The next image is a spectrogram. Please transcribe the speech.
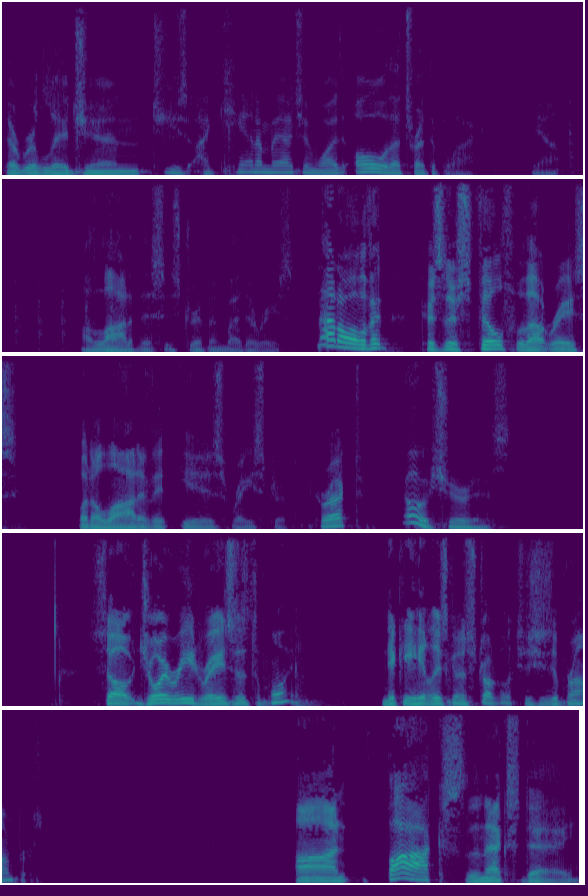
their religion. Geez, I can't imagine why. Oh, that's right, the black. Yeah. A lot of this is driven by their race. Not all of it, because there's filth without race, but a lot of it is race driven, correct? Oh, sure it is. So Joy Reid raises the point. Nikki Haley's going to struggle because she's a brown person. On Fox the next day,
